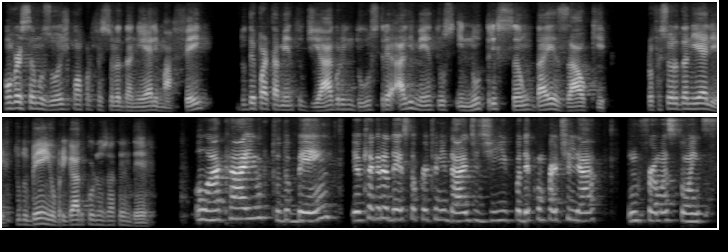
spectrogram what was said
conversamos hoje com a professora Daniele Maffei, do Departamento de Agroindústria, Alimentos e Nutrição da Exalc. Professora Daniele, tudo bem? Obrigado por nos atender. Olá, Caio, tudo bem? Eu que agradeço a oportunidade de poder compartilhar informações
